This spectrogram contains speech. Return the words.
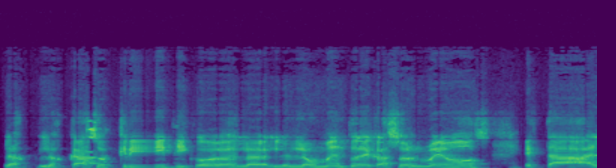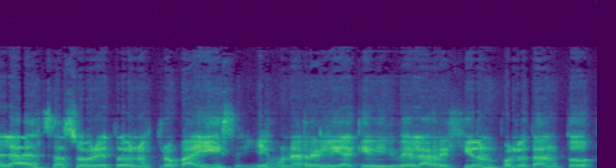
Los, casos críticos, el, el, aumento de casos nuevos está al alza, sobre todo en nuestro país, y es una realidad que vive la región, por lo tanto,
